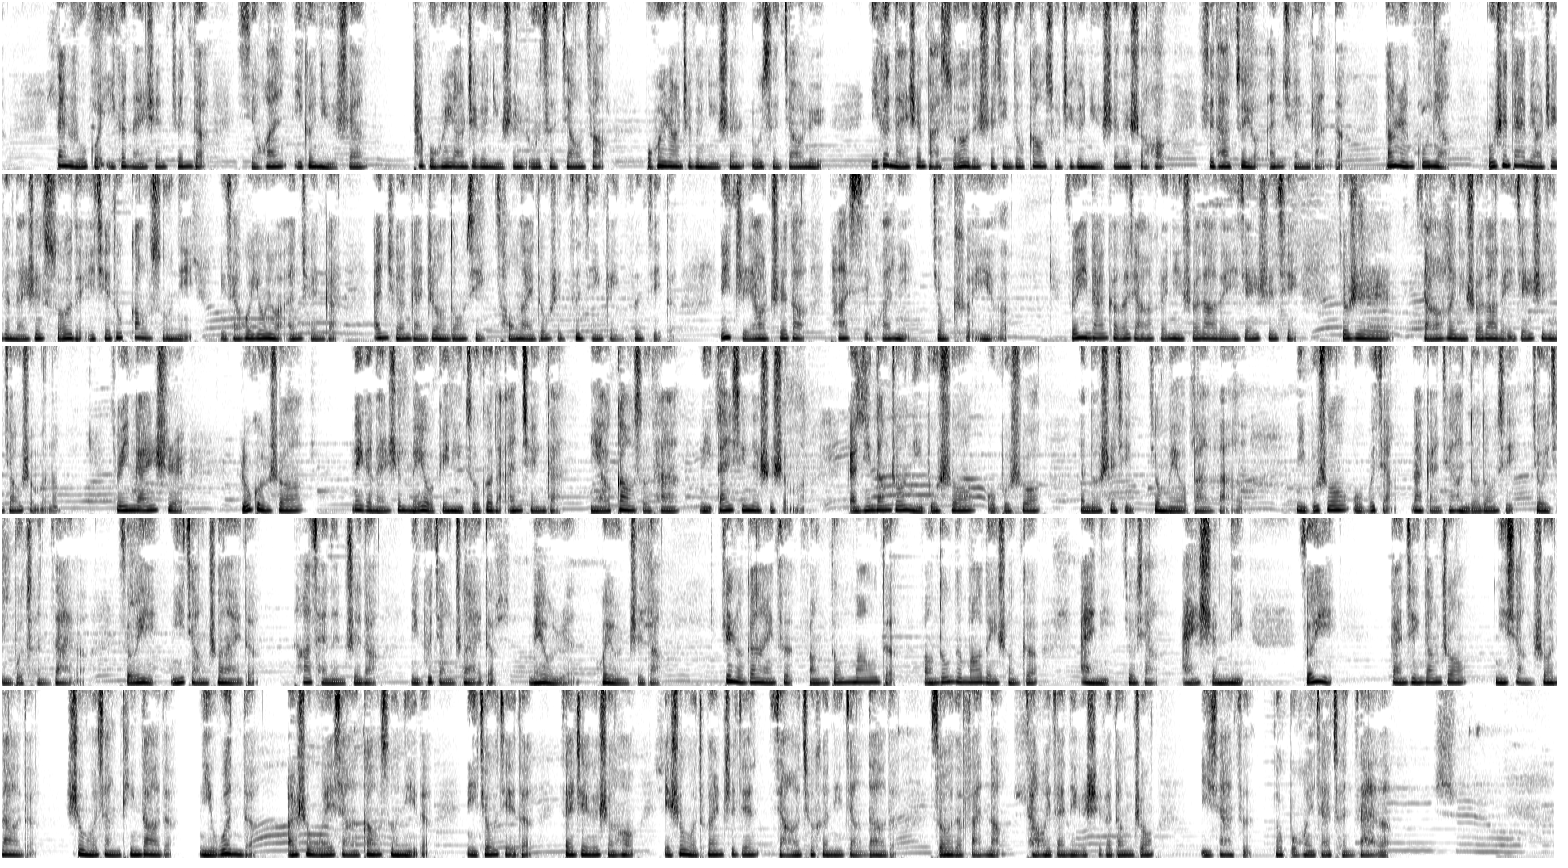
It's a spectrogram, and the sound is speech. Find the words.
但如果一个男生真的喜欢一个女生，他不会让这个女生如此焦躁，不会让这个女生如此焦虑。一个男生把所有的事情都告诉这个女生的时候，是他最有安全感的。当然，姑娘不是代表这个男生所有的一切都告诉你，你才会拥有安全感。安全感这种东西从来都是自己给自己的。你只要知道他喜欢你就可以了。所以，他可能想要和你说到的一件事情，就是想要和你说到的一件事情叫什么呢？就应该是，如果说那个男生没有给你足够的安全感。你要告诉他，你担心的是什么？感情当中你不说，我不说，很多事情就没有办法了。你不说，我不讲，那感情很多东西就已经不存在了。所以你讲出来的，他才能知道；你不讲出来的，没有人会有人知道。这首歌来自房东猫的房东的猫的一首歌，《爱你就像爱生命》。所以，感情当中你想说到的，是我想听到的，你问的，而是我也想要告诉你的。你纠结的，在这个时候，也是我突然之间想要去和你讲到的，所有的烦恼才会在那个时刻当中，一下子都不会再存在了。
